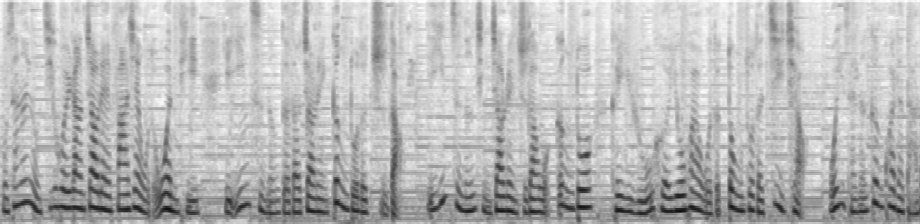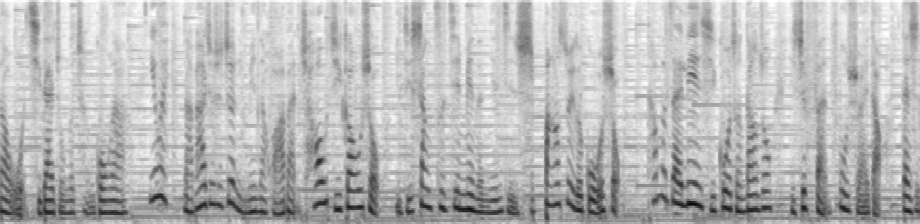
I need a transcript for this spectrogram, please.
我才能有机会让教练发现我的问题，也因此能得到教练更多的指导，也因此能请教练指导我更多可以如何优化我的动作的技巧，我也才能更快的达到我期待中的成功啊！因为哪怕就是这里面的滑板超级高手，以及上次见面的年仅十八岁的国手。他们在练习过程当中也是反复摔倒，但是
